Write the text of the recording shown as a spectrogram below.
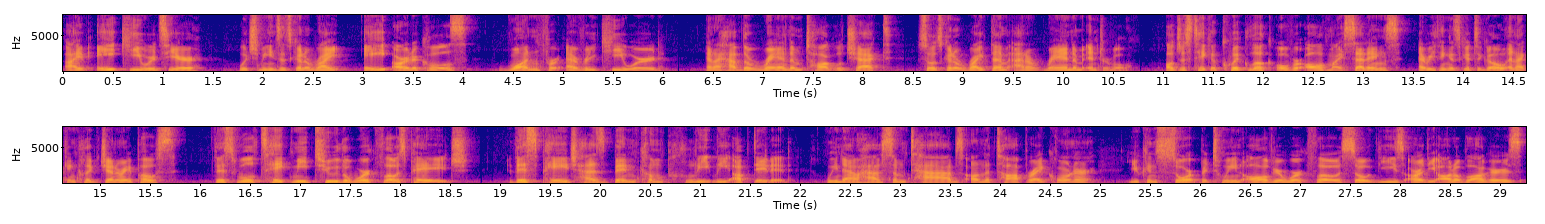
I have eight keywords here, which means it's going to write eight articles, one for every keyword, and I have the random toggle checked, so it's going to write them at a random interval. I'll just take a quick look over all of my settings. Everything is good to go, and I can click Generate Posts. This will take me to the Workflows page. This page has been completely updated. We now have some tabs on the top right corner. You can sort between all of your workflows. So these are the auto bloggers,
